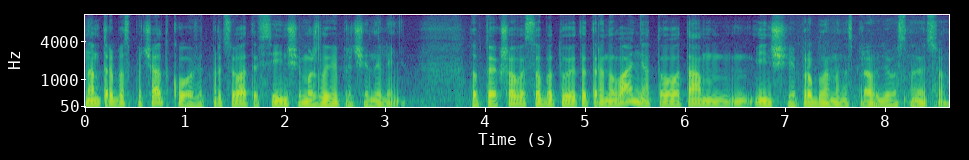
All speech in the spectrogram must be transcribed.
нам треба спочатку відпрацювати всі інші можливі причини лінії. Тобто, якщо ви саботуєте тренування, то там інші проблеми насправді в основі цього.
